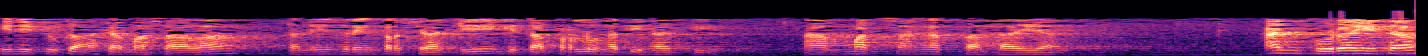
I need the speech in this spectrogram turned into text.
ini juga ada masalah dan ini sering terjadi, kita perlu hati-hati. Amat sangat bahaya. An Buraidah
